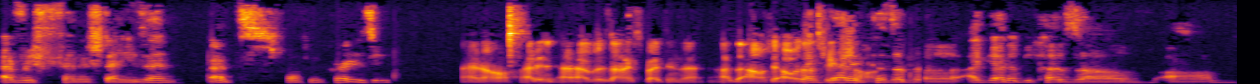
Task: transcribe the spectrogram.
every finish that he's in. That's fucking crazy. I know. I didn't. I was not expecting that. I, was- honestly, I was actually. I get it because of the I get it because of um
